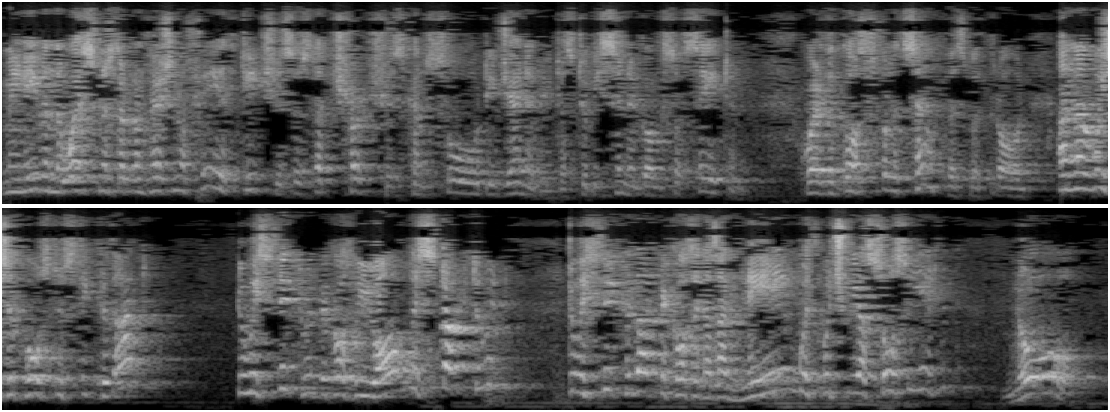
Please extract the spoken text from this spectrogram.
I mean, even the Westminster Confession of Faith teaches us that churches can so degenerate as to be synagogues of Satan, where the gospel itself is withdrawn. And are we supposed to stick to that? Do we stick to it because we always stuck to it? Do we stick to that because it has a name with which we associate it? No.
